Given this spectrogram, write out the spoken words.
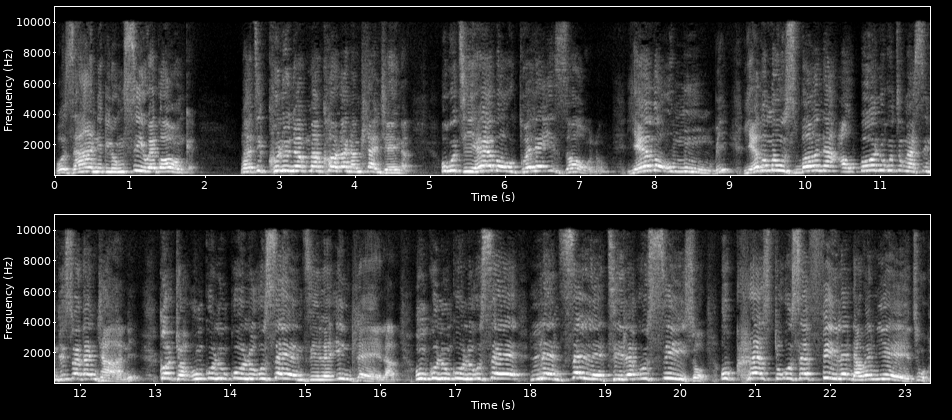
Wozani kulungisiwe konke? Ngathi kukhulunywa kumakholwa namhlanje na ukuthi yebo ugcwele izono. Yebo umubi. Yebo mawuzibona awuboni ukuthi ungasindiswa kanjani kodwa uNkulunkulu useyenzile indlela. uNkulunkulu uselenzilethile usizo. uKristu usefile endaweni yethu.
